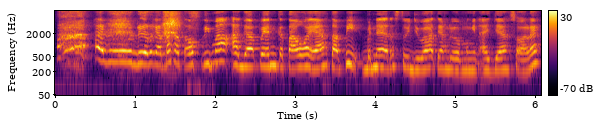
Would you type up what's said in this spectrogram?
Aduh, denger kata-kata optimal agak pengen ketawa ya Tapi bener setuju banget yang diomongin aja Soalnya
